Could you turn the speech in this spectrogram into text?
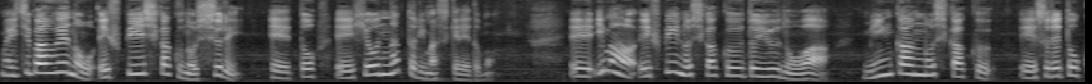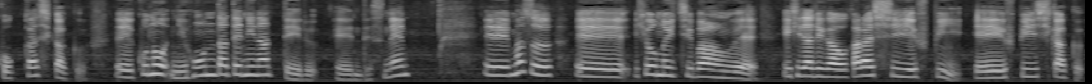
まあ、一番上の FP 資格の種類、えーとえー、表になっておりますけれども、えー、今 FP の資格というのは民間の資格、えー、それと国家資格、えー、この2本立てになっているんですね。えー、まず、えー、表の一番上左側から CFP、AFP 資格、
